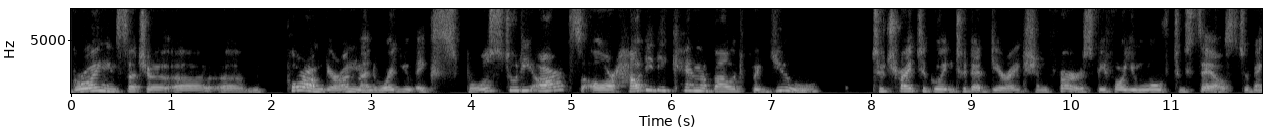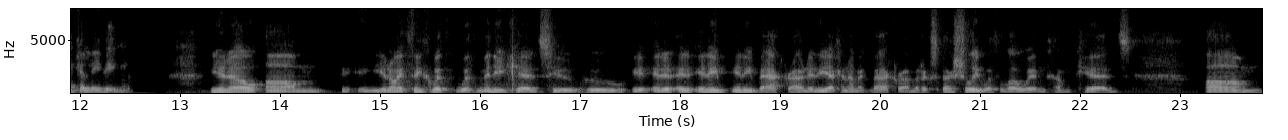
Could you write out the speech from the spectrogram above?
growing in such a, a, a poor environment were you exposed to the arts or how did it came about for you to try to go into that direction first before you move to sales to make a living you know um, you know i think with with many kids who who in, in, any any background any economic background but especially with low income kids um,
